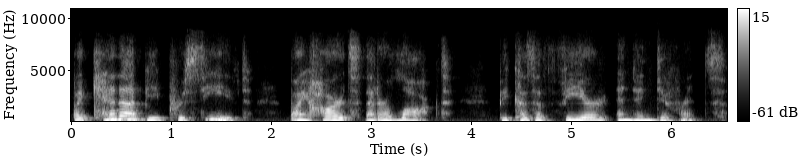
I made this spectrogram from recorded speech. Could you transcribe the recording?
but cannot be perceived by hearts that are locked because of fear and indifference.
